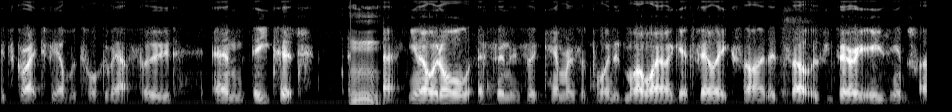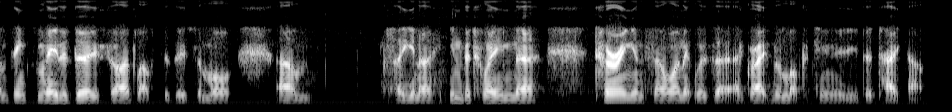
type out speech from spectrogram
it's great to be able to talk about food and eat it Mm. uh, you know, it all, as soon as the cameras are pointed my way, I get fairly excited. So it was a very easy and fun thing for me to do. So I'd love to do some more. Um, so, you know, in between uh, touring and so on, it was a, a great little opportunity to take up.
